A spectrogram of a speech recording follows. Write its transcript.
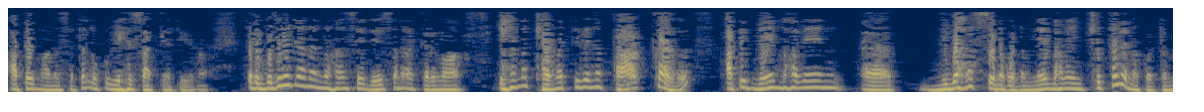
අපේ මනසට ලොකු වෙහෙසක් ඇති වෙනවා. ඒත් බුදුරජාණන් වහන්සේ දේශනා කරනවා එහෙම කැමැති වෙන තාක්කල් අපි මේ භවයෙන් නිදහස් වෙනකොට මේ භවයෙන් චුත වෙනකොටම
